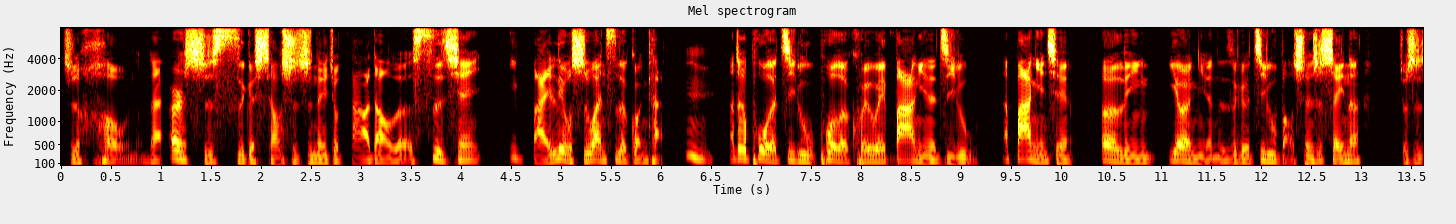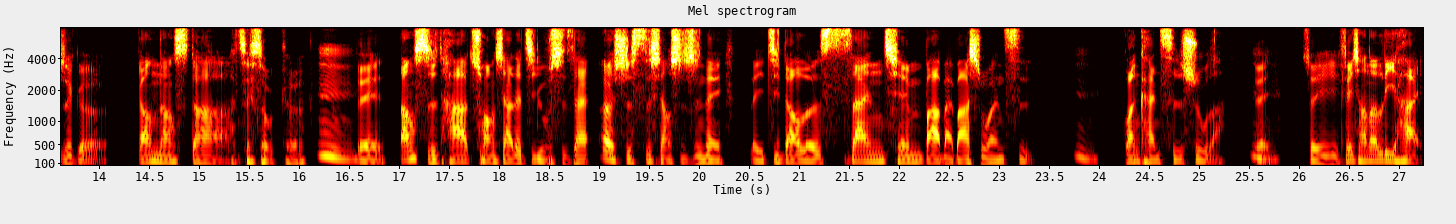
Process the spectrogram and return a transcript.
之后呢，在二十四个小时之内就达到了四千一百六十万次的观看。嗯，那这个破了记录，破了魁违八年的记录。那八年前，二零一二年的这个记录保持人是谁呢？就是这个《Gangnam Star》这首歌。嗯，对，当时他创下的记录是在二十四小时之内累积到了三千八百八十万次。嗯，观看次数了。对。所以非常的厉害。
